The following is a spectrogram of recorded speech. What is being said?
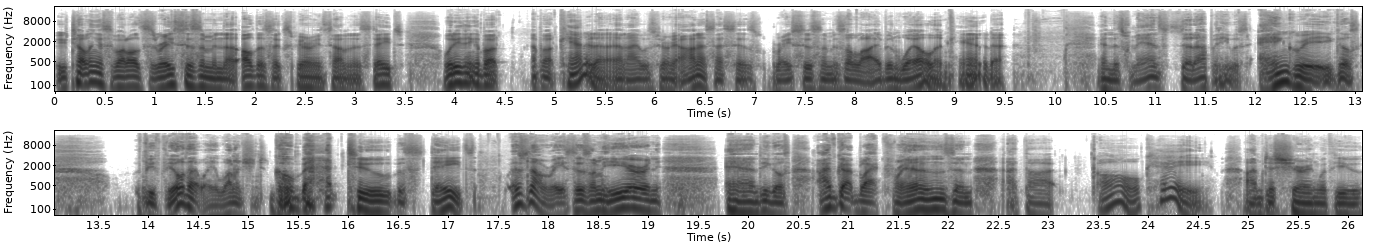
you're telling us about all this racism and the, all this experience out in the states. What do you think about about Canada? And I was very honest. I says racism is alive and well in Canada. And this man stood up and he was angry. He goes, "If you feel that way, why don't you go back to the states? There's no racism here." And and he goes, "I've got black friends." And I thought, "Oh, okay. I'm just sharing with you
